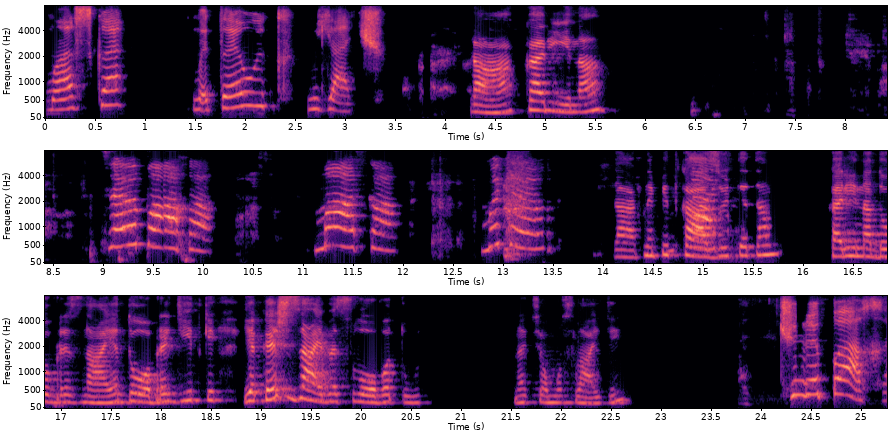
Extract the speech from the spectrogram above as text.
маска, метелик, м'яч. Так, Каріна. Черепаха, маска, метелик, Так, не підказуйте там. Каріна добре знає. Добре, дітки. Яке ж зайве слово тут, на цьому слайді? Черепаха.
